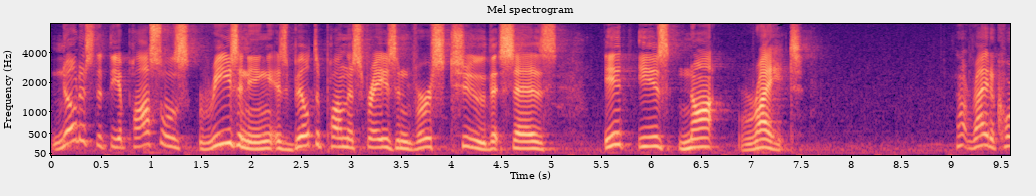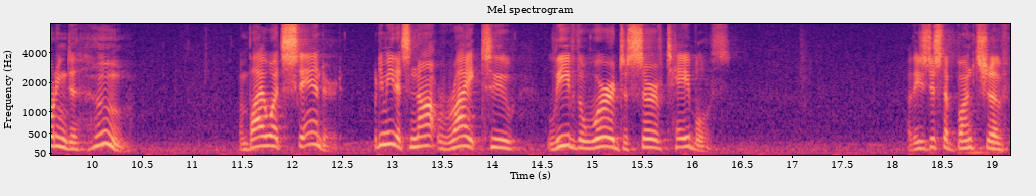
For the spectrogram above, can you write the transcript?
Notice that the apostles' reasoning is built upon this phrase in verse 2 that says, it is not right. Not right according to whom? And by what standard? What do you mean it's not right to leave the word to serve tables? Are these just a bunch of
